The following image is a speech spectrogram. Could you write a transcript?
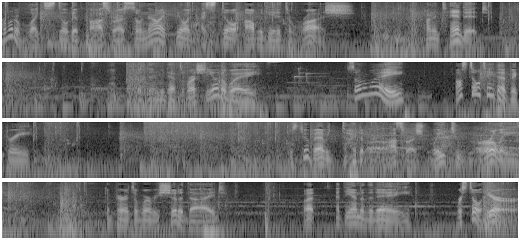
I would have liked to still get boss rush, so now I feel like I still obligated to rush. Pun intended. But then we'd have to rush the other way. So in a way, I'll still take that victory. It was too bad we died to a boss rush way too early compared to where we should have died. But at the end of the day, we're still here.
